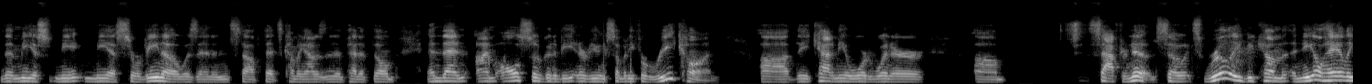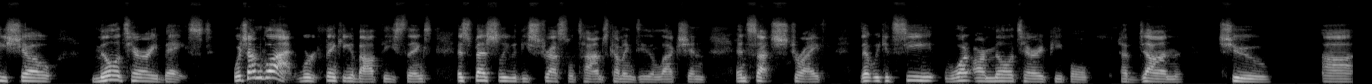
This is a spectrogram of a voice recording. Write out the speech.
that Mia, Mia Mia Sorvino was in and stuff that's coming out as an independent film. And then I'm also going to be interviewing somebody for Recon, uh, the Academy Award winner, um, this afternoon. So it's really become a Neil Haley show, military based, which I'm glad we're thinking about these things, especially with these stressful times coming to the election and such strife, that we could see what our military people have done to uh,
